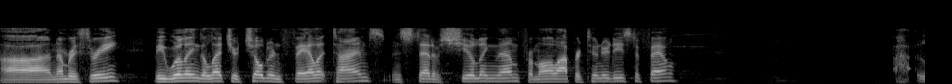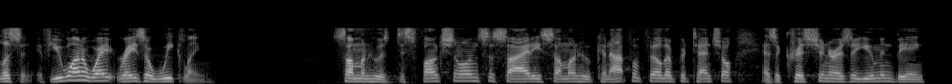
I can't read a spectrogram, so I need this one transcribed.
Uh, number three, be willing to let your children fail at times instead of shielding them from all opportunities to fail listen, if you want to raise a weakling, someone who is dysfunctional in society, someone who cannot fulfill their potential as a Christian or as a human being,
